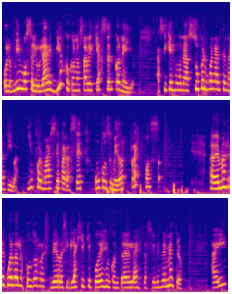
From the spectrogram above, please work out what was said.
o los mismos celulares viejos que no sabe qué hacer con ellos. Así que es una súper buena alternativa, informarse para ser un consumidor responsable. Además, recuerda los puntos de reciclaje que puedes encontrar en las estaciones de metro. Ahí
